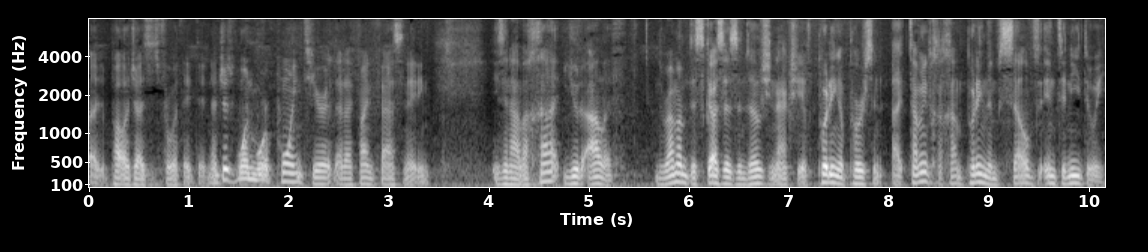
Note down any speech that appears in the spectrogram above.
uh, apologizes for what they did. Now, just one more point here that I find fascinating is in Halacha Yud Aleph. The Rambam discusses the notion actually of putting a person, uh, a talmid Chacham, putting themselves into Nidui.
